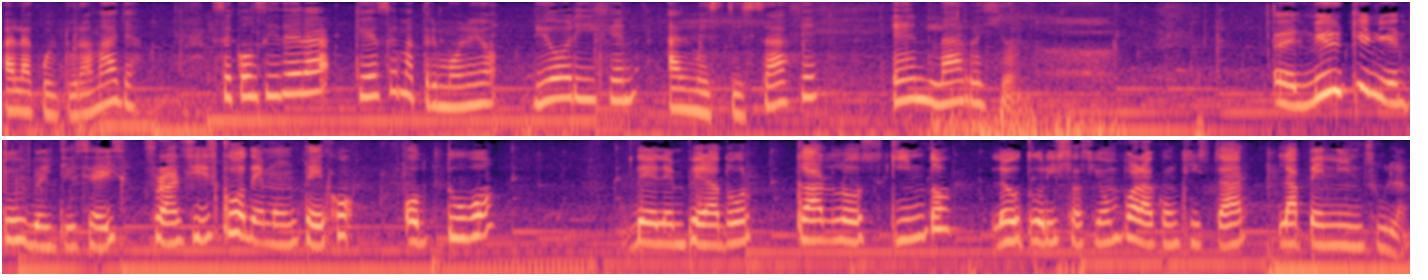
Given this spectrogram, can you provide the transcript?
a la cultura maya. Se considera que ese matrimonio dio origen al mestizaje en la región. En 1526, Francisco de Montejo obtuvo del emperador Carlos V la autorización para conquistar la península.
